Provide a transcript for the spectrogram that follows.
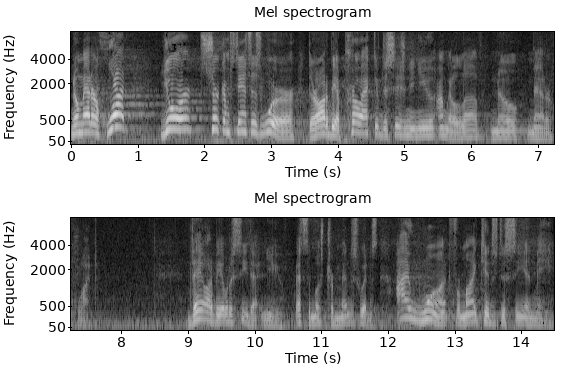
no matter what your circumstances were, there ought to be a proactive decision in you I'm going to love no matter what. They ought to be able to see that in you. That's the most tremendous witness. I want for my kids to see in me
